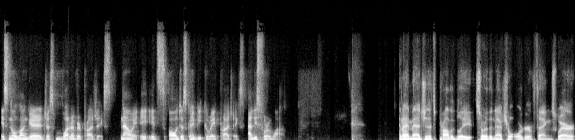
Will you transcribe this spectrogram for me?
it's no longer just whatever projects. Now it, it's all just going to be great projects, at least for a while. And I imagine it's probably sort of the natural order of things where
